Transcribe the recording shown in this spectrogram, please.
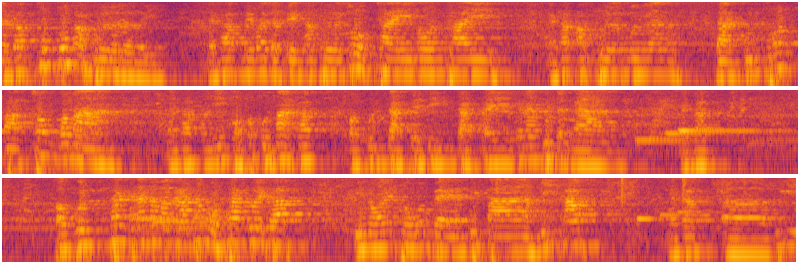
นะครับทุกๆอำเภอเลยนะครับไม่ว่าจะเป็นอำเภอโชคชัยโนนไทยนะครับอำเภอเมืองด่านขุนทดปากช่องก็มานะครับวันนี้ขอบพระคุณมากครับ ขอบคุณจากใจจริงจากใจคณะผู้จัดงานนะครับ ขอบคุณท่านคณะกรรมการทั้งหมดท่านด้วยครับ พี่น้อยโพเวอร์แบนพี่ปามิกอัพนะครับพี่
